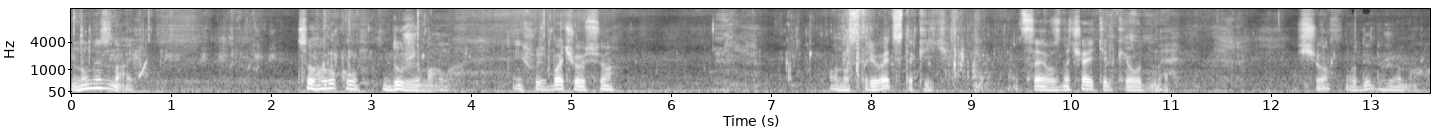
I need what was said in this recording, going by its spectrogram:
Ну не знаю. Цього року дуже мало. І щось бачу ось. Воно стрівець такий. Це означає тільки одне. Що води дуже мало.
